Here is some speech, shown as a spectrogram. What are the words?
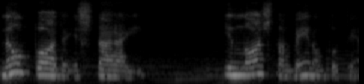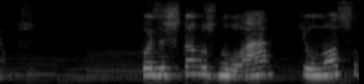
Não podem estar aí. E nós também não podemos. Pois estamos no lar que o nosso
